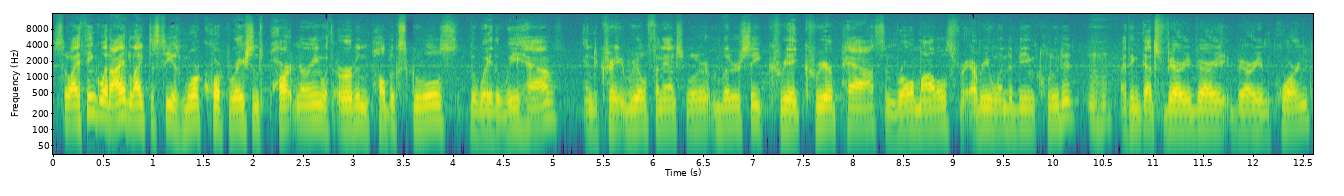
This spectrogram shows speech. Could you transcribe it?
So I think what I'd like to see is more corporations partnering with urban public schools the way that we have and to create real financial literacy, create career paths and role models for everyone to be included. Mm-hmm. I think that's very, very, very important.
